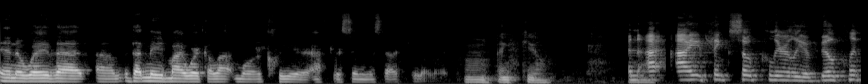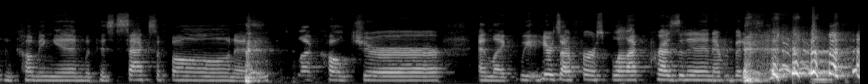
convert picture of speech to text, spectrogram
in a way that um, that made my work a lot more clear after seeing this documentary. Mm, thank you. And I, I think so clearly of Bill Clinton coming in with his saxophone and black culture, and like we here's our first black president. Everybody.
